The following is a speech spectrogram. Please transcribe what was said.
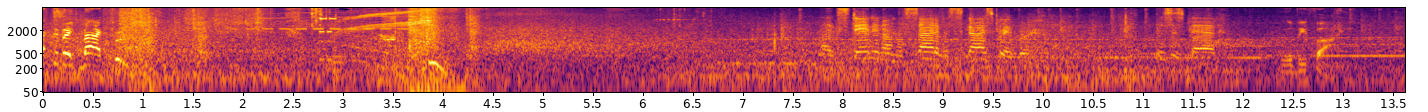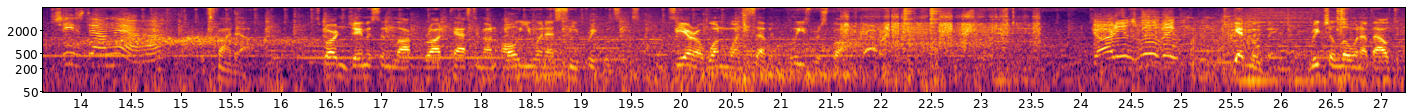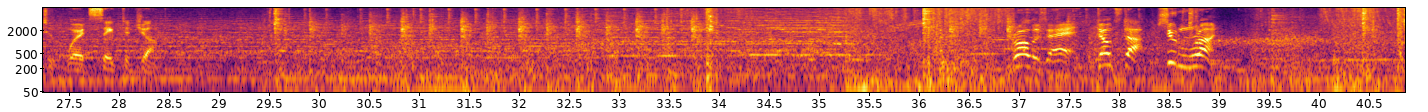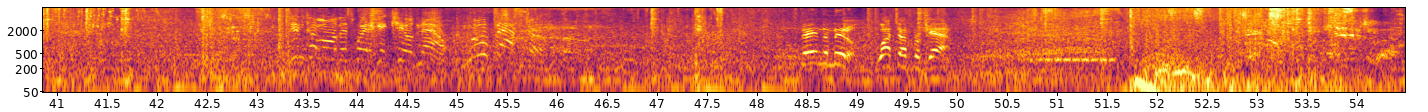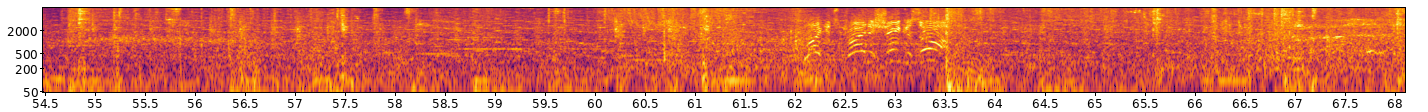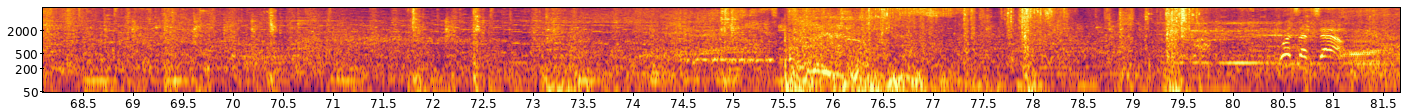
Activate mag boost. Like standing on the side of a skyscraper. This is bad. We'll be fine. Chief's down there, huh? Let's find out. Spartan Jameson Locke broadcasting on all UNSC frequencies. Sierra 117, please respond. Guardian's moving. Get moving. Reach a low enough altitude where it's safe to jump. Crawlers ahead. Don't stop. Shoot and run. Didn't come all this way to get killed now. Move faster! Stay in the middle. Watch out for gaps. Like it's trying to shake us off. What's that sound?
